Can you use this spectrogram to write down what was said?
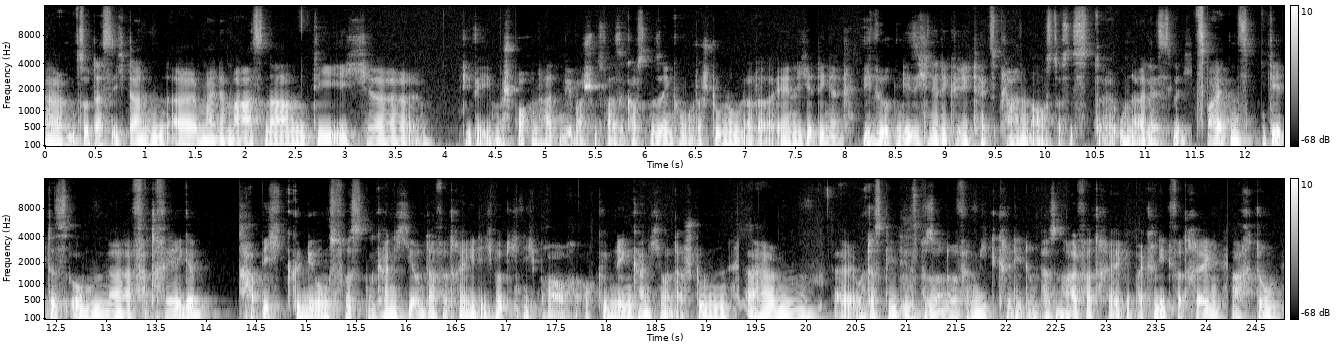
ähm, sodass ich dann äh, meine Maßnahmen, die ich äh, die wir eben besprochen hatten, wie beispielsweise Kostensenkung oder Stundungen oder ähnliche Dinge. Wie wirken die sich in der Liquiditätsplanung aus? Das ist äh, unerlässlich. Zweitens geht es um äh, Verträge. Habe ich Kündigungsfristen, kann ich hier und da Verträge, die ich wirklich nicht brauche, auch kündigen, kann ich hier und da Stunden. Ähm, äh, und das gilt insbesondere für Mietkredit- und Personalverträge. Bei Kreditverträgen, Achtung,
